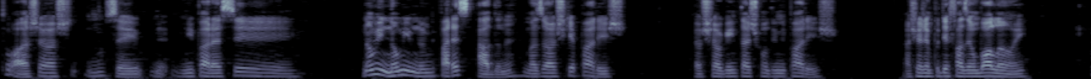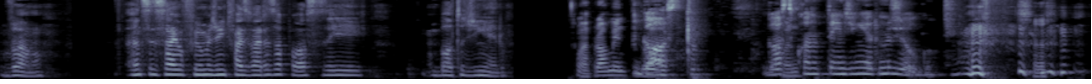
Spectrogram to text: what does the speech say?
Tu acha? Eu acho. Não sei. Me- Me parece. Não me, não, me, não me parece nada, né? Mas eu acho que é Paris. Acho que alguém tá escondendo em Paris. Acho que a gente podia fazer um bolão, hein? Vamos. Antes de sair o filme, a gente faz várias apostas e bota o dinheiro. Mas provavelmente. lá- Gosto. Gosto Quando- quando tem dinheiro no jogo.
